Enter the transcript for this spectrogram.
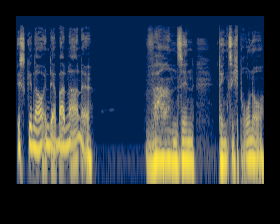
ist genau in der Banane. Wahnsinn, denkt sich Bruno.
